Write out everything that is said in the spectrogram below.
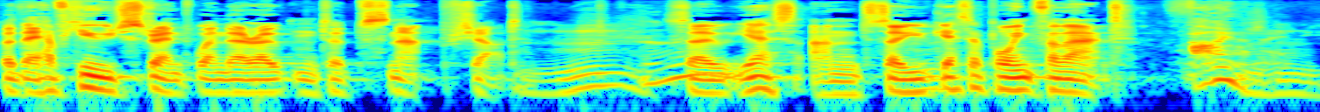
But they have huge strength when they're open to snap shut. Mm. So, yes, and so you get a point for that. Finally.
